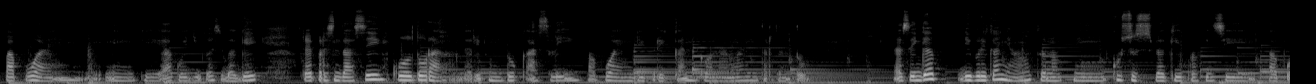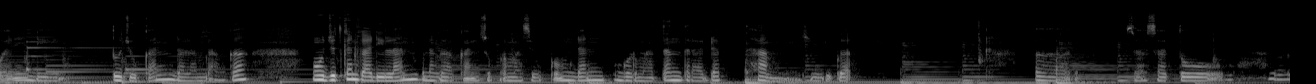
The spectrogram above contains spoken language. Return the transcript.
Papua ini diakui juga sebagai representasi kultural dari penduduk asli Papua yang diberikan kewenangan tertentu. Nah, sehingga diberikannya otonomi khusus bagi provinsi Papua ini ditujukan dalam rangka mewujudkan keadilan, penegakan supremasi hukum dan penghormatan terhadap HAM dan juga uh, salah satu uh,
